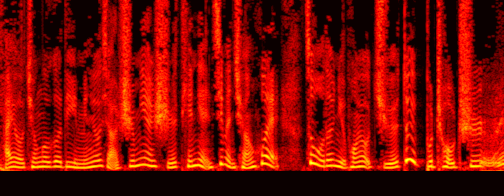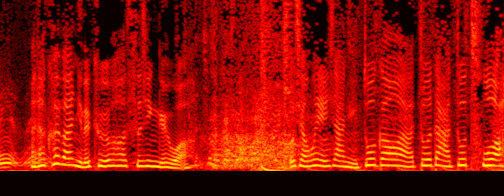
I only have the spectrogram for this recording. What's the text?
还有全国各地名流小吃、面食、甜点基本全会。做我的女朋友绝对不愁吃。哎，他快把你的 QQ 号私信给我，我想问一下你多高啊？多大？多粗啊？”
